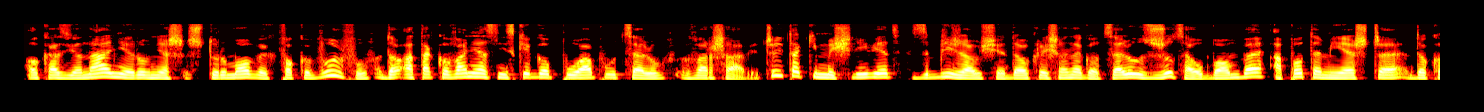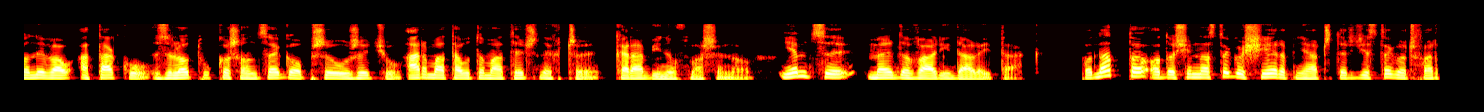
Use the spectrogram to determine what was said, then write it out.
okazjonalnie również szturmowych Focke-Wulfów do atakowania z niskiego pułapu celów w Warszawie. Czyli taki myśliwiec zbliżał się do określonego celu, zrzucał bombę, a potem jeszcze dokonywał ataku z lotu koszącego przy użyciu armat automatycznych czy karabinów maszynowych. Niemcy meldowali dalej tak. Ponadto od 18 sierpnia 1944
